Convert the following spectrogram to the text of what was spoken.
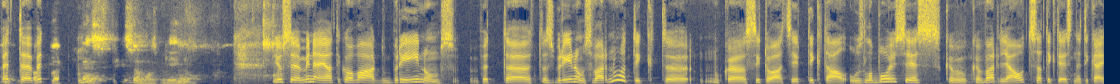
Bet, eh, bet, mēs ticam uz brīnumu. Jūs eh, minējāt tikko vārdu brīnums, bet uh, tas brīnums var notikt, uh, nu, ka situācija ir tik tālu uzlabojusies, ka, ka var ļaut satikties ne tikai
